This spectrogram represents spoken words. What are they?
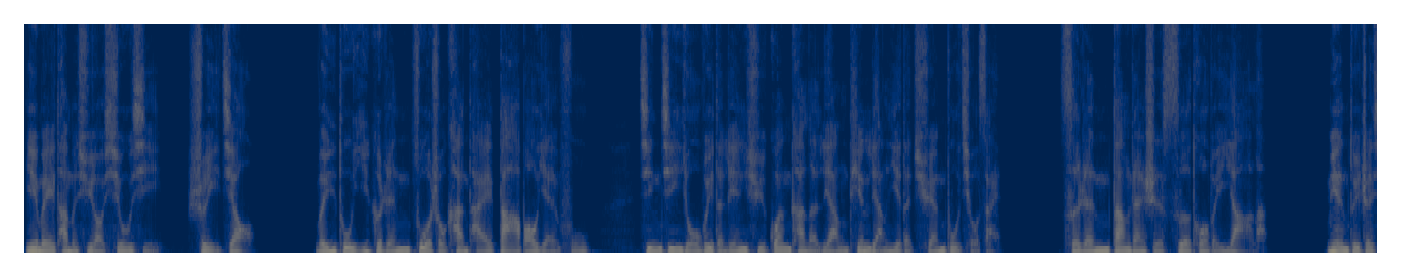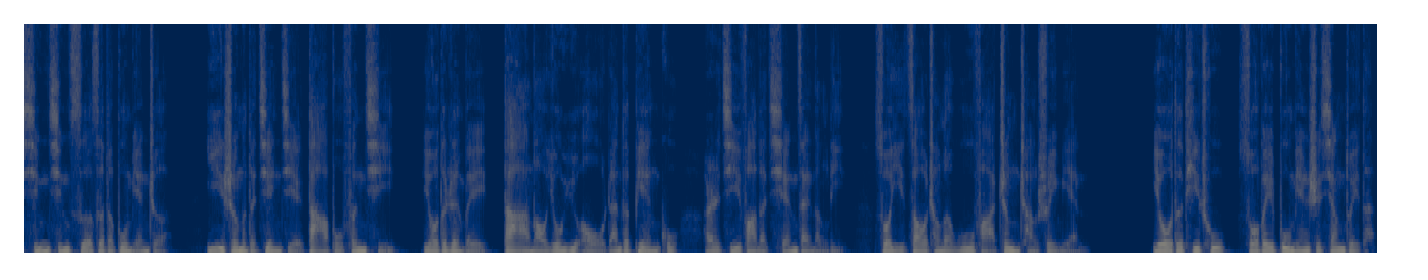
因为他们需要休息睡觉。唯独一个人坐守看台，大饱眼福。津津有味地连续观看了两天两夜的全部球赛，此人当然是瑟托维亚了。面对着形形色色的不眠者，医生们的见解大不分歧。有的认为大脑由于偶然的变故而激发了潜在能力，所以造成了无法正常睡眠；有的提出所谓不眠是相对的，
